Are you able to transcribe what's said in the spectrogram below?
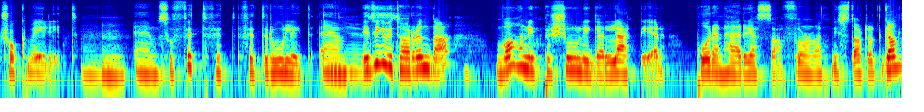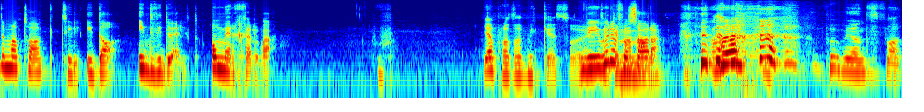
tjock möjligt. Mm. Em, så fett, fett, fett roligt. Jag Yes. tycker vi tar en runda. Vad har ni personliga lärt er på den här resan från att ni startat Galdematak till idag? Individuellt, om er själva. Jag har pratat mycket så Vi jag börjar från Sara. Put me on the spot.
